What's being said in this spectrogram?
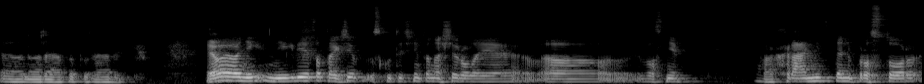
uh, na řád a pořádek. Jo, jo, někdy je to tak, že skutečně ta naše role je vlastně chránit ten prostor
